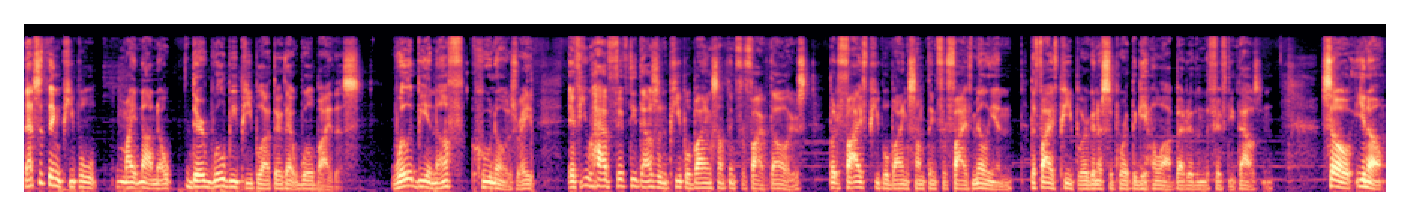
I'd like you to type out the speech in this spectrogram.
That's the thing people might not know. There will be people out there that will buy this. Will it be enough? Who knows, right? If you have 50,000 people buying something for $5, but 5 people buying something for 5 million, the 5 people are going to support the game a lot better than the 50,000. So, you know,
